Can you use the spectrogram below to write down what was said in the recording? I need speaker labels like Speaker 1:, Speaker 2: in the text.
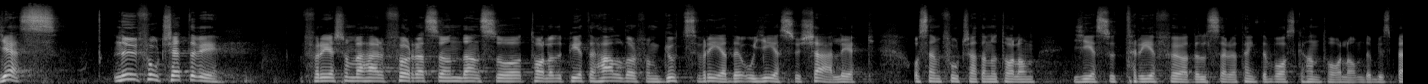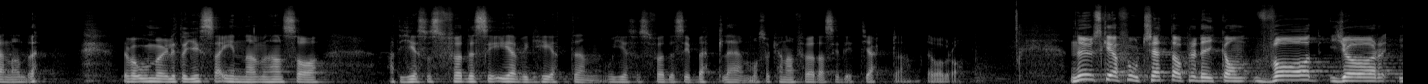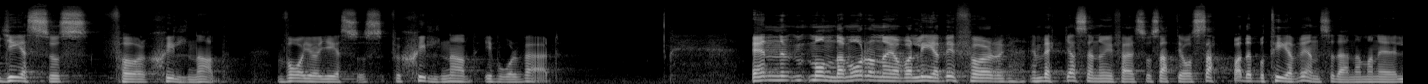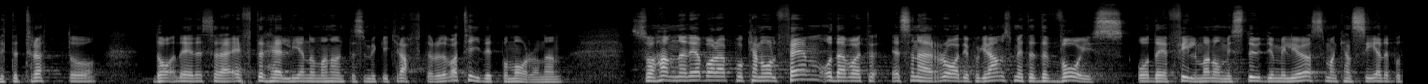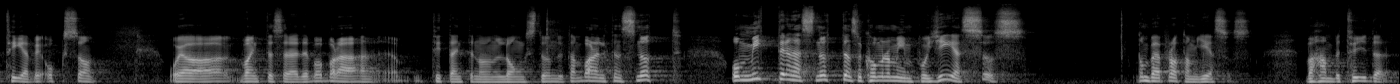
Speaker 1: Yes, nu fortsätter vi. För er som var här förra söndagen så talade Peter Halldorf om Guds vrede och Jesu kärlek. Och sen fortsatte han att tala om Jesu tre födelser. Jag tänkte, vad ska han tala om? Det blir spännande. Det var omöjligt att gissa innan, men han sa att Jesus föddes i evigheten och Jesus föddes i Betlehem och så kan han födas i ditt hjärta. Det var bra. Nu ska jag fortsätta att predika om vad gör Jesus för skillnad? Vad gör Jesus för skillnad i vår värld? En måndagmorgon när jag var ledig för en vecka sedan ungefär så satt jag och sappade på tvn så där när man är lite trött och det är så där efter helgen och man har inte så mycket krafter och det var tidigt på morgonen. Så hamnade jag bara på kanal 5 och där var ett, ett sån här radioprogram som heter The Voice och det filmar de i studiomiljö så man kan se det på tv också. Och jag var inte så där, det var bara, jag tittade inte någon lång stund, utan bara en liten snutt. Och mitt i den här snutten så kommer de in på Jesus. De börjar prata om Jesus, vad han betyder.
